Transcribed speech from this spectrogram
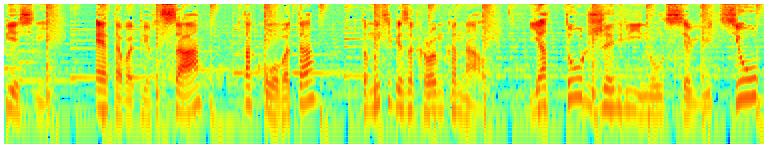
песни этого певца, такого-то, то мы тебе закроем канал. Я тут же ринулся в YouTube,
